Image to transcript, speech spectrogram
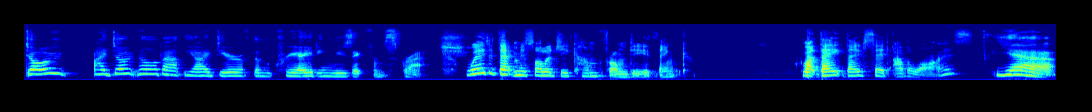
don't I don't know about the idea of them creating music from scratch. Where did that mythology come from, do you think? Like they they've said otherwise. Yeah.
